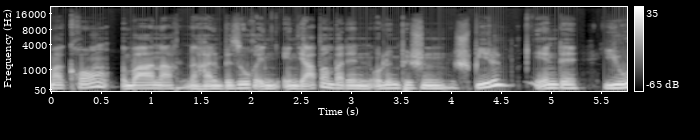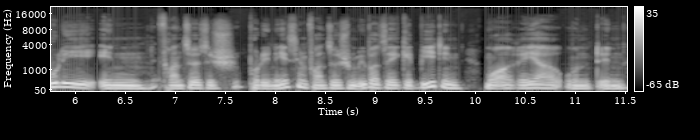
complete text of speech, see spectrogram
Macron war nach, nach einem Besuch in, in Japan bei den Olympischen Spielen Ende Juli in französisch-Polynesien, französischem Überseegebiet in Moorea und in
